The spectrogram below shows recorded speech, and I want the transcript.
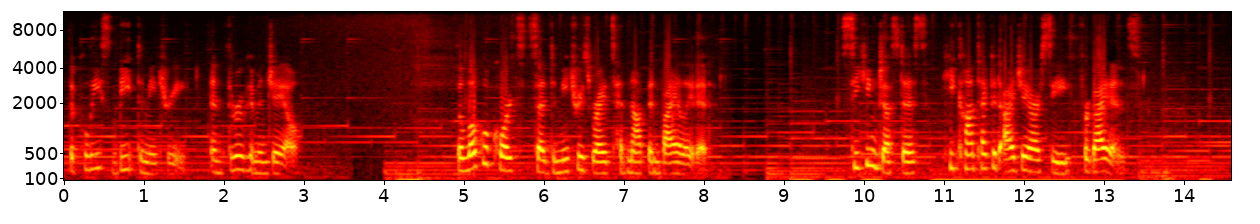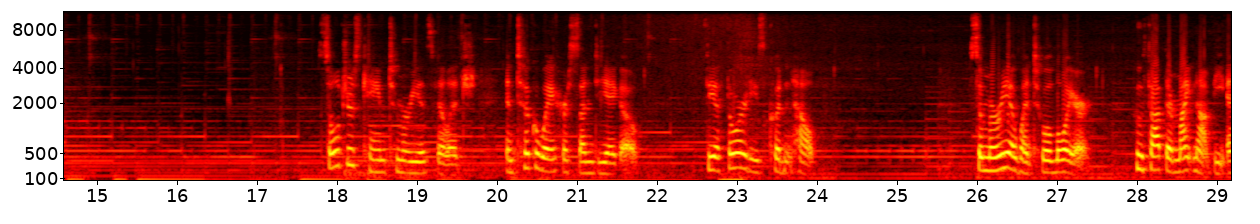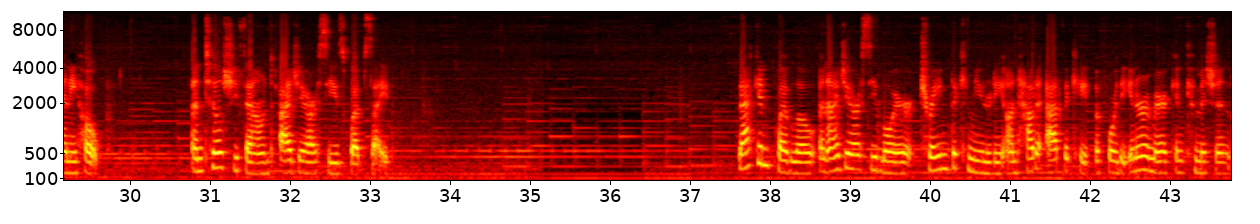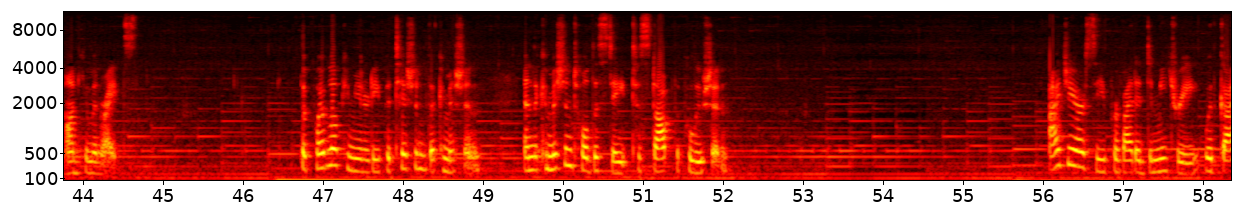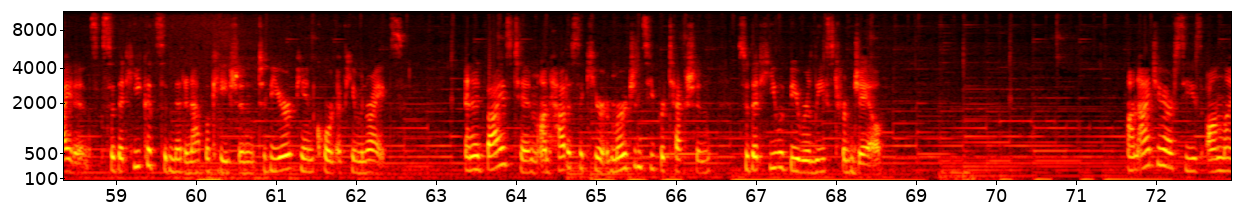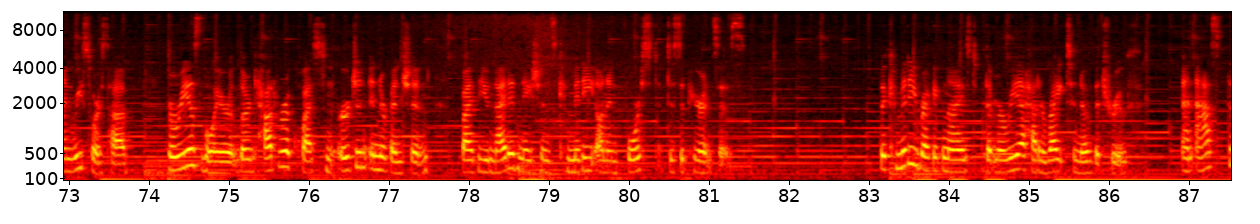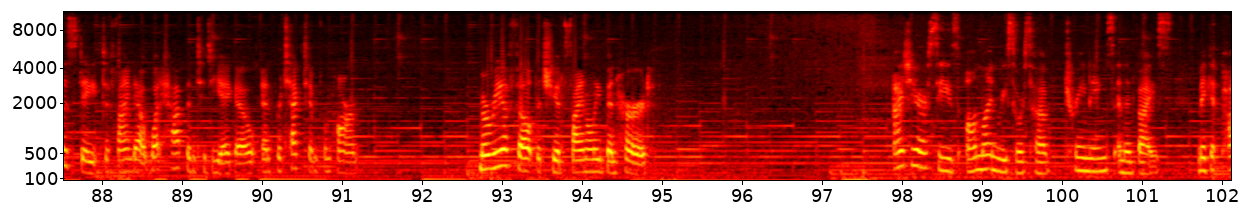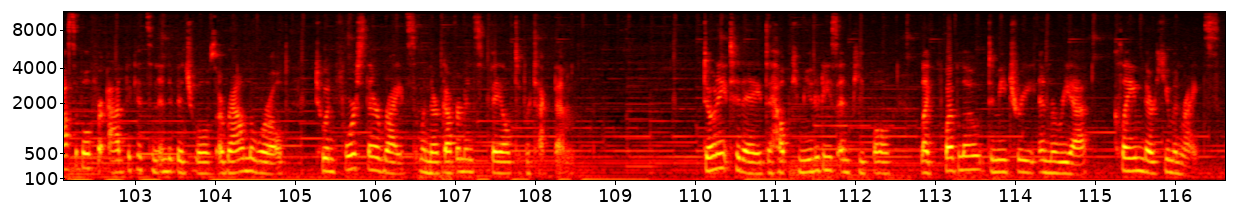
The police beat Dimitri and threw him in jail. The local courts said Dimitri's rights had not been violated. Seeking justice, he contacted IJRC for guidance. Soldiers came to Maria's village and took away her son Diego. The authorities couldn't help. So Maria went to a lawyer, who thought there might not be any hope, until she found IJRC's website. Back in Pueblo, an IJRC lawyer trained the community on how to advocate before the Inter-American Commission on Human Rights. The Pueblo community petitioned the commission, and the commission told the state to stop the pollution. IJRC provided Dimitri with guidance so that he could submit an application to the European Court of Human Rights, and advised him on how to secure emergency protection so that he would be released from jail. On IJRC's online resource hub, Maria's lawyer learned how to request an urgent intervention by the United Nations Committee on Enforced Disappearances. The committee recognized that Maria had a right to know the truth and asked the state to find out what happened to Diego and protect him from harm. Maria felt that she had finally been heard. IJRC's online resource hub, trainings, and advice make it possible for advocates and individuals around the world to enforce their rights when their governments fail to protect them. Donate today to help communities and people like Pueblo, Dimitri, and Maria claim their human rights.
